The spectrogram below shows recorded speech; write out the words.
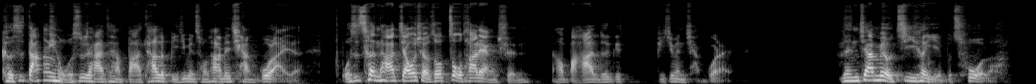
可是当年我是不是还这样把他的笔记本从他那边抢过来的？我是趁他娇小的时候揍他两拳，然后把他的这个笔记本抢过来。人家没有记恨也不错了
